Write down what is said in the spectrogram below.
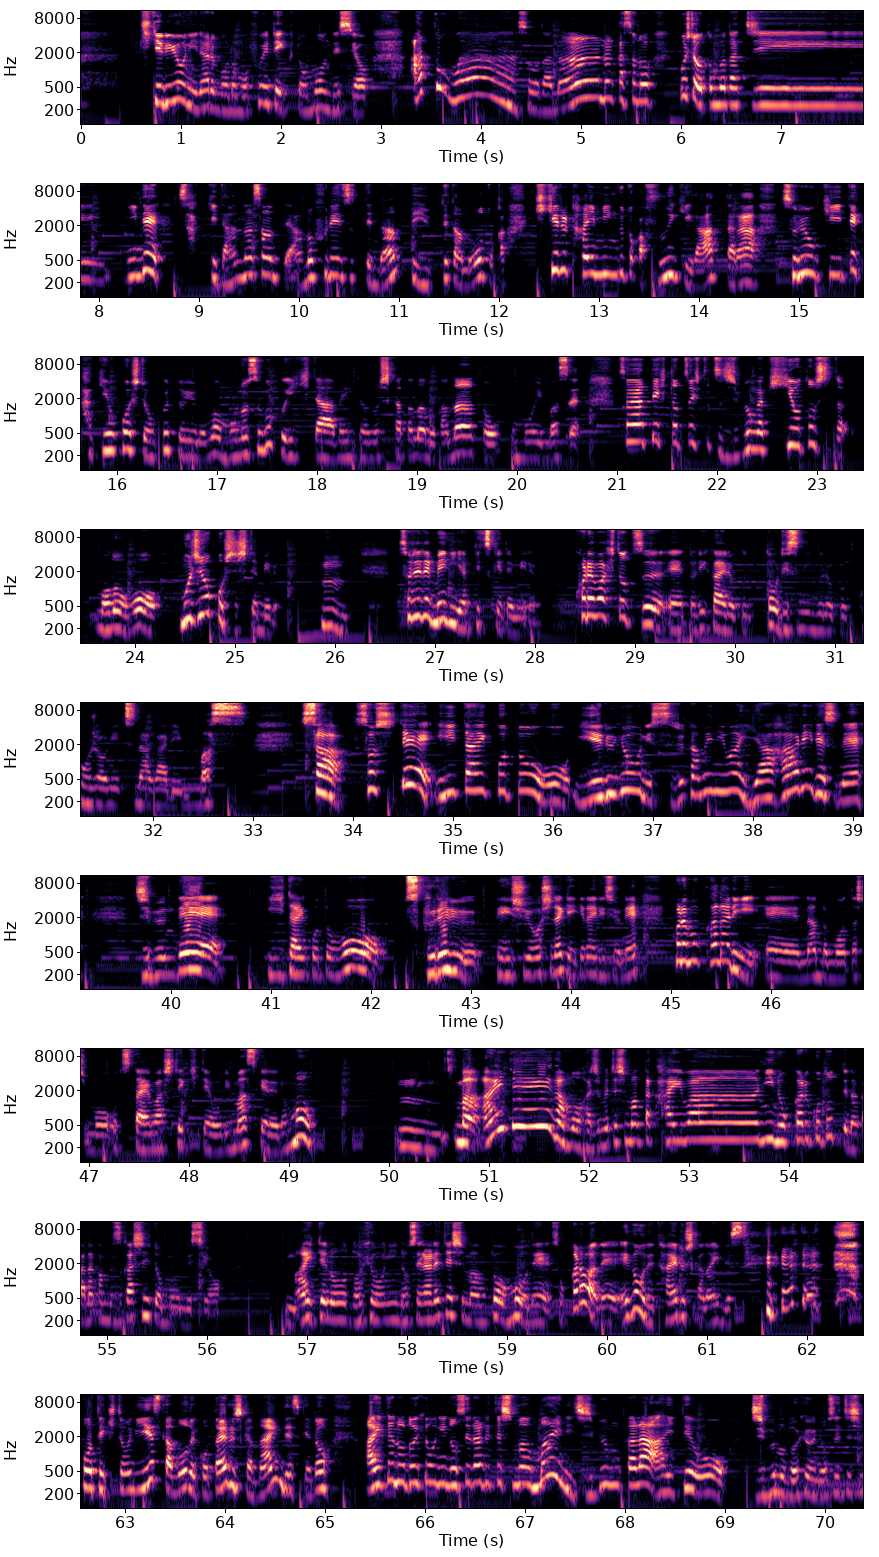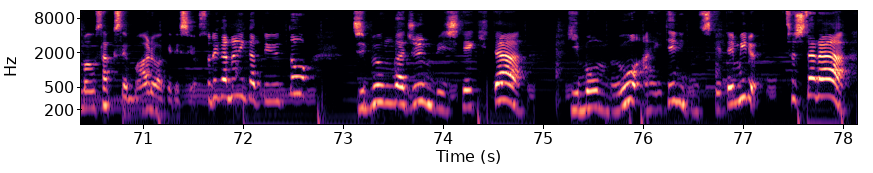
聞けるようになるものも増えていくと思うんですよ。あとは、そうだな、なんかその、もしお友達にね、さっき旦那さんってあのフレーズって何て言ってたのとか、聞けるタイミングとか雰囲気があったら、それを聞いて書き起こしておくというのも、ものすごく生きた勉強の仕方なのかなと思います。そうやって一つ一つ自分が聞き落としてたものを文字起こししてみる。うん。それで目に焼き付けてみる。これは一つ、えっ、ー、と、理解力とリスニング力向上につながります。さあ、そして言いたいことを言えるようにするためには、やはりですね、自分で言いたいことを作れる練習をしなきゃいけないですよね。これもかなり、えー、何度も私もお伝えはしてきておりますけれども、うん、まあ相手がもう始めてしまった会話に乗っかることってなかなか難しいと思うんですよ。相手の土俵に乗せられてしまうと、もうね、そこからはね、笑顔で耐えるしかないんです。もう適当にイエスかノーで答えるしかないんですけど、相手の土俵に乗せられてしまう前に自分から相手を自分の土俵に乗せてしまう作戦もあるわけですよ。それが何かというと、自分が準備してきた疑問文を相手にぶつけてみる。そしたら、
